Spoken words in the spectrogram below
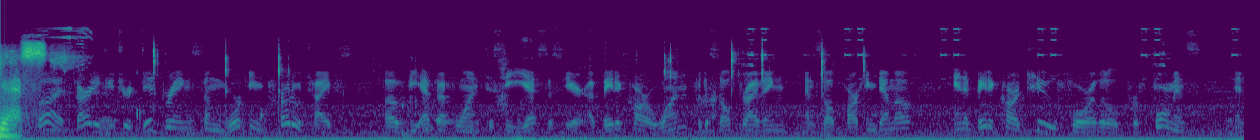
Yes. But Faraday Future did bring some working prototypes of the FF1 to CES this year. A Beta Car 1 for the self-driving and self-parking demo, and a Beta Car 2 for a little performance and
